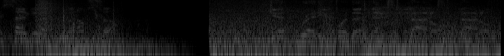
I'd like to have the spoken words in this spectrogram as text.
같은 건 없어? Get ready for the next battle. battle.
